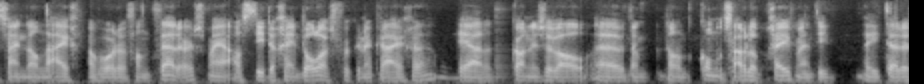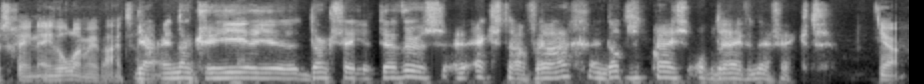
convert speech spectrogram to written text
zijn dan de eigenaar worden van tethers. Maar ja, als die er geen dollars voor kunnen krijgen, ja, dan kan ze wel, dan, dan komt, zou dat op een gegeven moment die, die tethers geen 1 dollar meer waard zijn. Ja, en dan creëer je dankzij je tethers extra vraag en dat is het prijsopdrijvende effect. Ja.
